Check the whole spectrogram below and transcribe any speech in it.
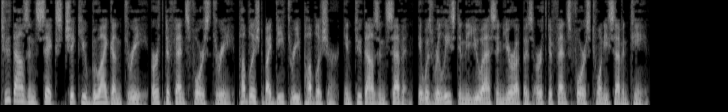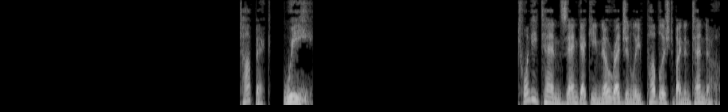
2006 Chikyu Boeigun 3 Earth Defense Force 3 published by D3 Publisher. In 2007, it was released in the US and Europe as Earth Defense Force 2017. Topic: Wii 2010 Zangeki no Reginleiv published by Nintendo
